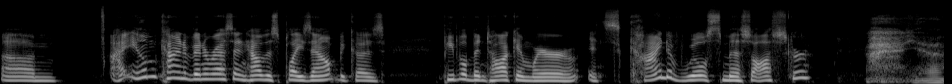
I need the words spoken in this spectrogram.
Um I am kind of interested in how this plays out because people have been talking where it's kind of Will Smith's Oscar. yeah.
